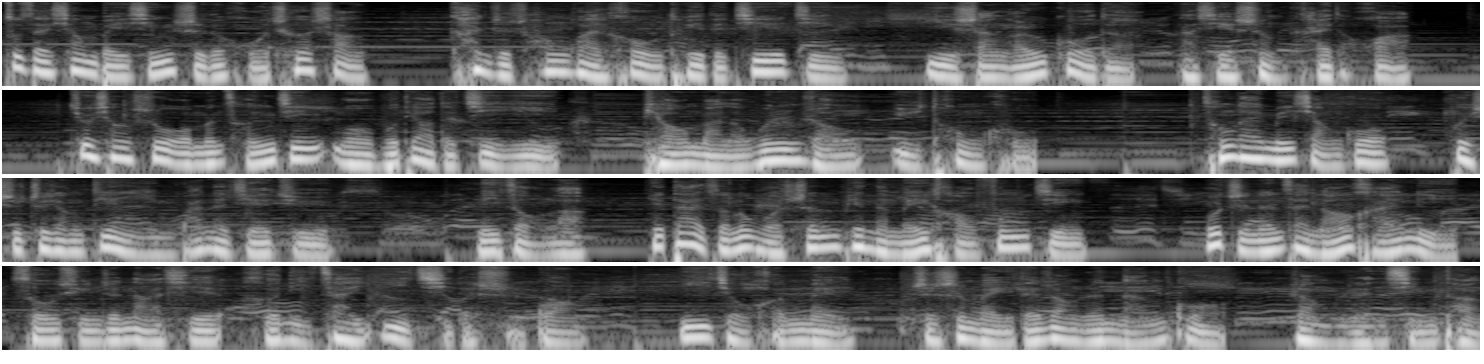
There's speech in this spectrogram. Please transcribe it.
坐在向北行驶的火车上，看着窗外后退的街景，一闪而过的那些盛开的花，就像是我们曾经抹不掉的记忆，飘满了温柔与痛苦。从来没想过会是这样电影般的结局。你走了，也带走了我身边的美好风景。我只能在脑海里搜寻着那些和你在一起的时光，依旧很美，只是美得让人难过，让人心疼。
